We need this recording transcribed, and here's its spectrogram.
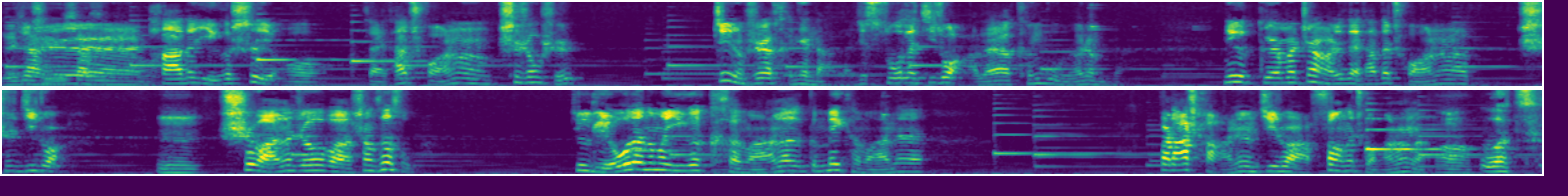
就是他的一个室友在他床上吃熟食，这种事儿很简单了，就缩了鸡爪子呀、啃骨头什么的。那个哥们儿正好就在他的床上吃鸡爪，嗯吃完了之后吧，上厕所，就留了那么一个啃完了跟没啃完的半拉叉那种鸡爪放在床上了。啊我操！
